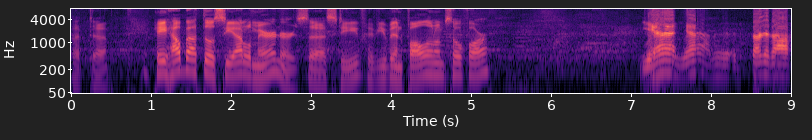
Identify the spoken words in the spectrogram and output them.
But uh, hey, how about those Seattle Mariners, uh, Steve? Have you been following them so far? Yeah, yeah. I mean, it started off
